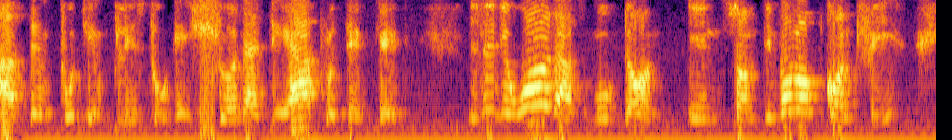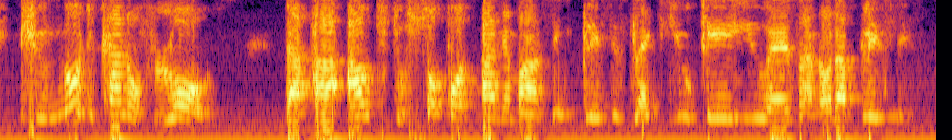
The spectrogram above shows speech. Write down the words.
have been put in place to ensure that they are protected? You see, the world has moved on. In some developed countries, if you know the kind of laws that are out to support animals in places like UK, US, and other places,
